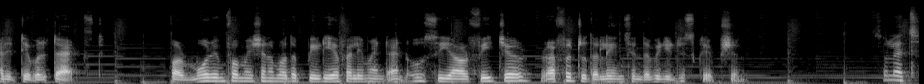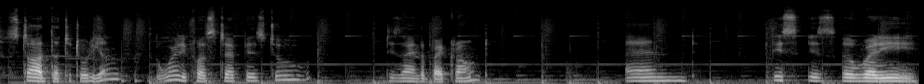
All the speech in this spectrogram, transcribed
editable text. For more information about the PDF element and OCR feature, refer to the links in the video description. So let's start the tutorial. The very first step is to design the background and this is a very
